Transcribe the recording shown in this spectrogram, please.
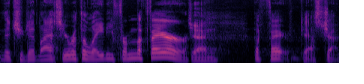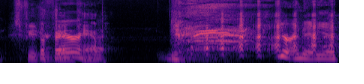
that you did last year with the lady from the fair. Jen. The fair, yes, Jen. future the Jen fair Camp. You're an idiot.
